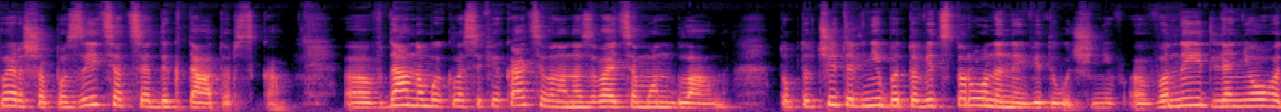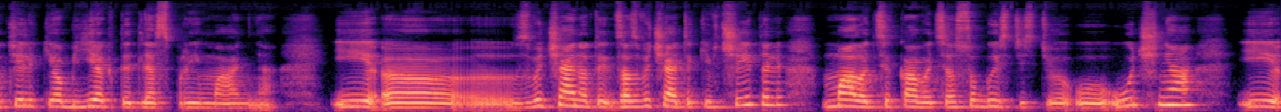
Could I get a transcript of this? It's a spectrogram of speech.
перша позиція це диктаторська. Е, В даному класифікації вона називається Монблан. Тобто вчитель нібито відсторонений від учнів, е, вони для нього тільки об'єкти для сприймання. І, е, звичайно, зазвичай такий вчитель мало цікавиться особистістю учня, і, е,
